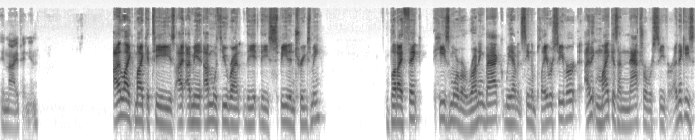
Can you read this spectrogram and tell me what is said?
in my opinion. I like Micah Tease. I, I mean, I'm with you, Ryan. The the speed intrigues me, but I think he's more of a running back. We haven't seen him play receiver. I think Mike is a natural receiver. I think he's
